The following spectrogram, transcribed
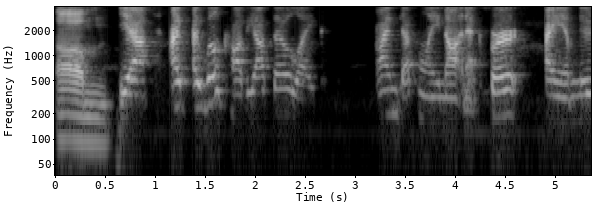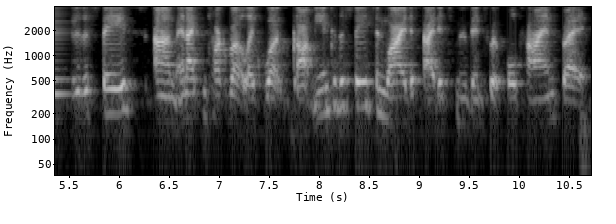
Um Yeah. I, I will caveat though, like I'm definitely not an expert. I am new to the space. Um, and I can talk about like what got me into the space and why I decided to move into it full time. But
